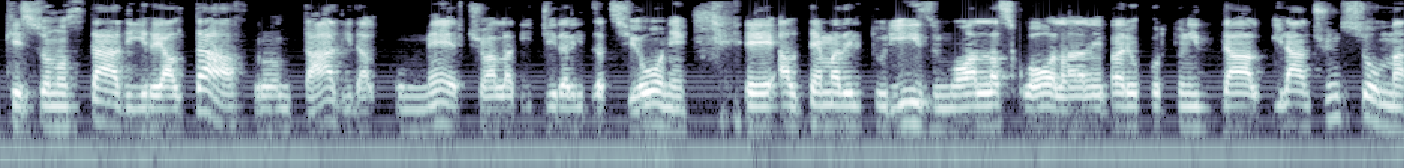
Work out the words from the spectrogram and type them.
che sono stati in realtà affrontati dal commercio alla digitalizzazione, eh, al tema del turismo, alla scuola, alle pari opportunità, al bilancio, insomma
